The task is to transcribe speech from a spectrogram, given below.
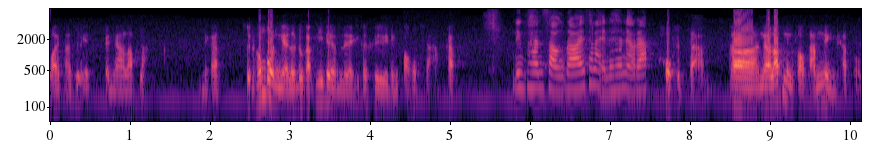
1,231 เป็นแนวรับหลักนะครับ ส่วนข้างบนเนี่ยเราดูกับที่เดิมเลยก็คือ 1263 ครับ 1,200 เท่าไหร่นะฮะแนวรับ 63เอ่อแนวรับ 1231 ครับผม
